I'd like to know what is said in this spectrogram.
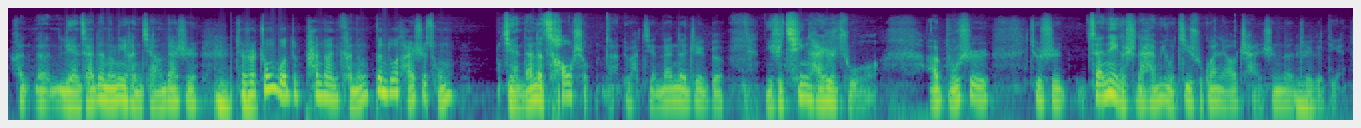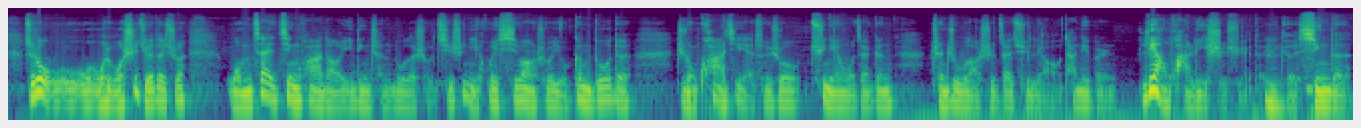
很呃敛财的能力很强，但是就是说中国的判断可能更多的还是从。简单的操守啊，对吧？简单的这个你是清还是浊，而不是就是在那个时代还没有技术官僚产生的这个点。所以说我我我我是觉得说，我们在进化到一定程度的时候，其实你会希望说有更多的这种跨界。所以说去年我在跟陈志武老师再去聊他那本量化历史学的一个新的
